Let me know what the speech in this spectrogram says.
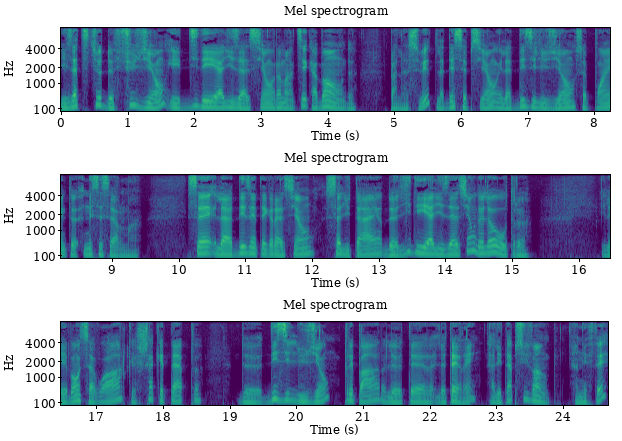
les attitudes de fusion et d'idéalisation romantique abondent. Par la suite, la déception et la désillusion se pointent nécessairement c'est la désintégration salutaire de l'idéalisation de l'autre. Il est bon de savoir que chaque étape de désillusion prépare le, terrain à l'étape suivante. En effet,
